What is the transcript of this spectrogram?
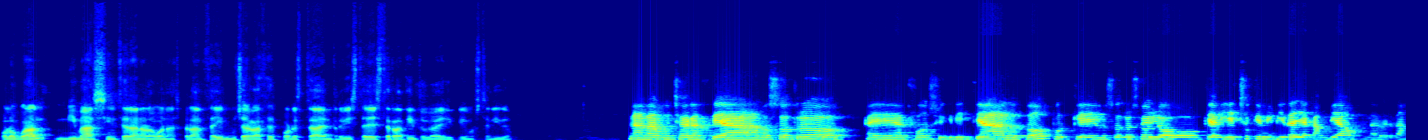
Por lo cual, mi más sincera enhorabuena, Esperanza, y muchas gracias por esta entrevista y este ratito que, hemos tenido. Nada, muchas gracias a vosotros, eh, Alfonso y Cristian, a los dos, porque vosotros sois lo que habéis hecho que mi vida haya cambiado, la verdad.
